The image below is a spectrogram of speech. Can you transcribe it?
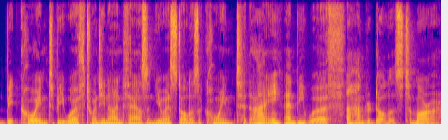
Bitcoin to be worth 29,000 US dollars a coin today and be worth $100 tomorrow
